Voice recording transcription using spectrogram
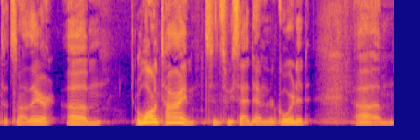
that's not there, um, a long time since we sat down and recorded. Um,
